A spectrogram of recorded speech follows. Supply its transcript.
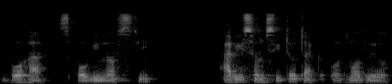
Boha z povinnosti. Aby som si to tak odmodlil.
